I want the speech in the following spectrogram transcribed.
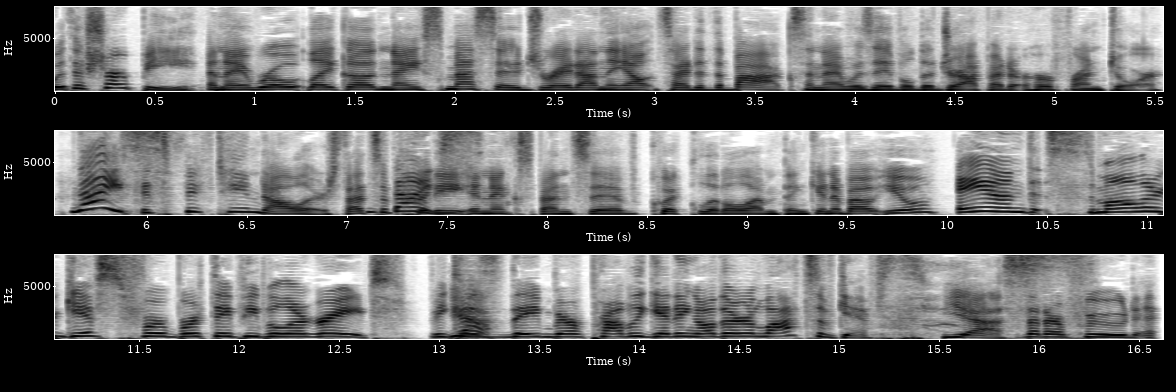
with a Sharpie. And I wrote like a nice message right on the outside of the box. And I was able to drop it at her front door. Nice. It's $15. That's a Nice. pretty inexpensive, quick little I'm thinking about you. And smaller gifts for birthday people are great because Yeah. they are probably getting other lots of gifts Yes. that are food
